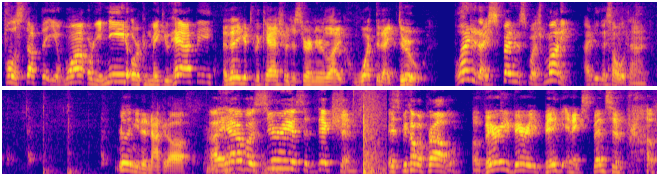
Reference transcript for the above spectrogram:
full of stuff that you want or you need or can make you happy. And then you get to the cash register and you're like, what did I do? Why did I spend this much money? I do this all the time. Really need to knock it off. I have a serious addiction. It's become a problem. A very, very big and expensive problem.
